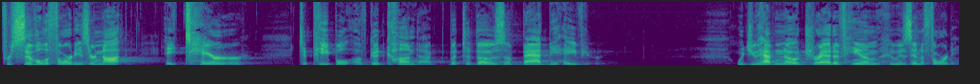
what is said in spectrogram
For civil authorities are not a terror to people of good conduct, but to those of bad behavior. Would you have no dread of him who is in authority?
